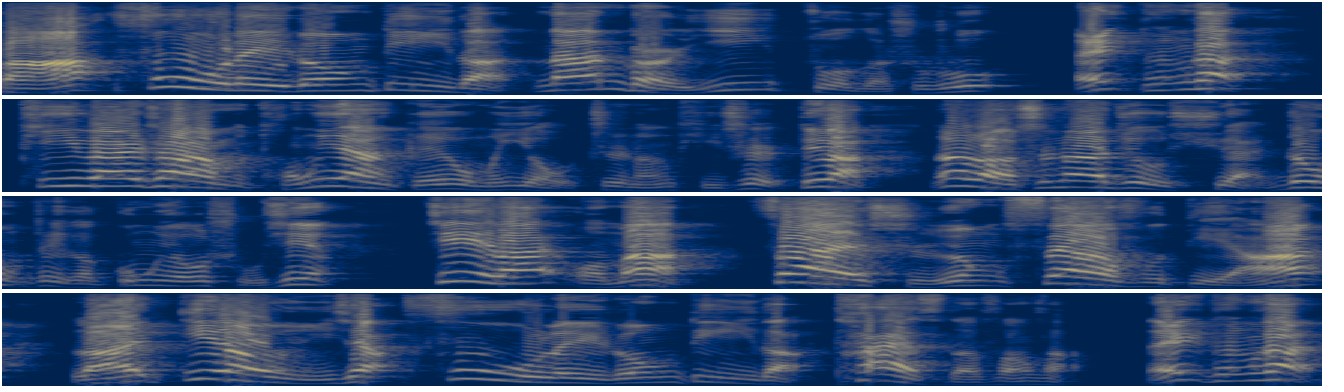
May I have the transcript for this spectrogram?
把父类中定义的 number 一做个输出。哎，同学们看，Pycharm 同样给我们有智能提示，对吧？那老师呢就选中这个公有属性。接下来我们啊再使用 self 点来调用一下父类中定义的 test 的方法。哎，同学们看，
